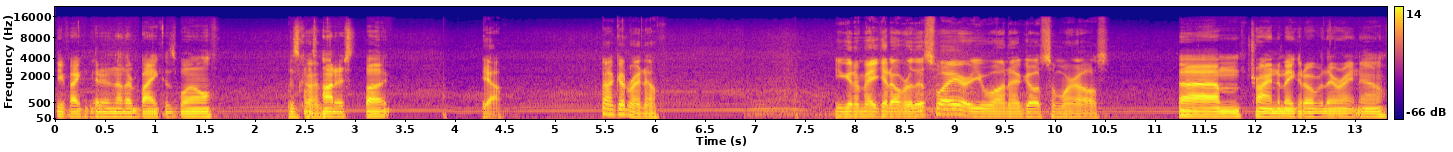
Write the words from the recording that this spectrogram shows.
See if I can get another bike as well. This one's Okay. hot as fuck. Yeah. Not good right now. You gonna make it over this way, or you wanna go somewhere else? Um, trying to make it over there right now.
